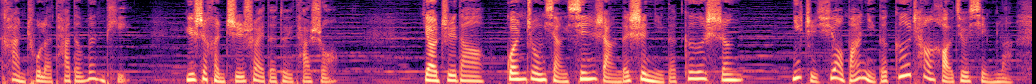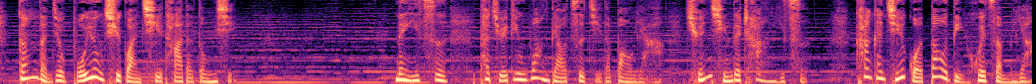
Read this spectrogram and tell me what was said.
看出了他的问题，于是很直率地对他说：“要知道，观众想欣赏的是你的歌声。”你只需要把你的歌唱好就行了，根本就不用去管其他的东西。那一次，他决定忘掉自己的龅牙，全情的唱一次，看看结果到底会怎么样。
